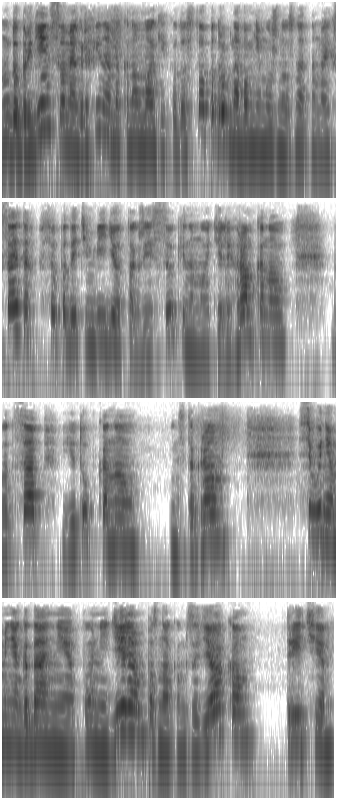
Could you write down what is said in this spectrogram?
Ну, добрый день, с вами Аграфина, канал Магии Колдовства. Подробно обо мне можно узнать на моих сайтах, все под этим видео. Также есть ссылки на мой телеграм-канал, WhatsApp, YouTube канал, Instagram. Сегодня у меня гадание по неделям, по знакам зодиака. 3-9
